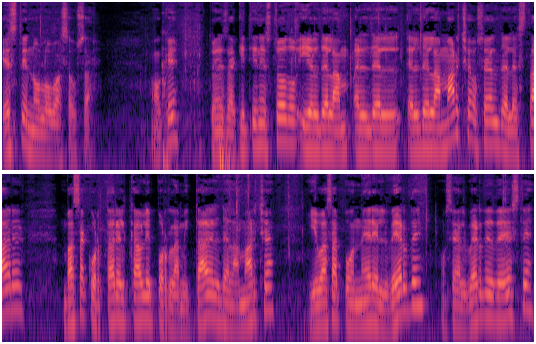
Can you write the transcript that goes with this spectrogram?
Este no lo vas a usar. ¿Ok? Entonces aquí tienes todo. Y el de la, el del, el de la marcha, o sea, el del starter, vas a cortar el cable por la mitad, el de la marcha, y vas a poner el verde, o sea, el verde de este,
